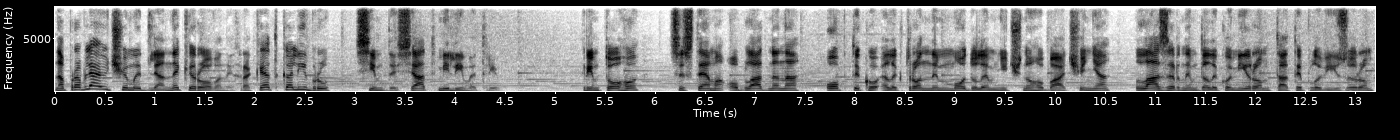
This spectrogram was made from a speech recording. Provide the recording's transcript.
направляючими для некерованих ракет калібру 70 мм. Крім того, система обладнана оптико-електронним модулем нічного бачення, лазерним далекоміром та тепловізором,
